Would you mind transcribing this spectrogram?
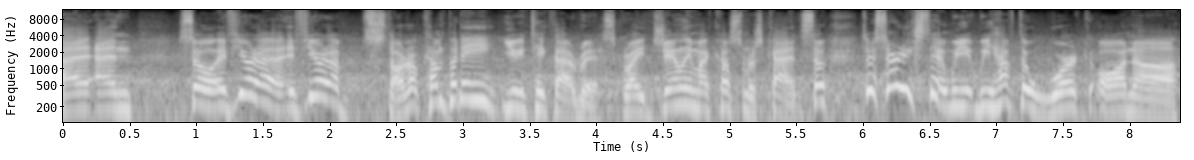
And so if you're, a, if you're a startup company, you can take that risk, right? Generally my customers can't. So to a certain extent, we, we have to work on a,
